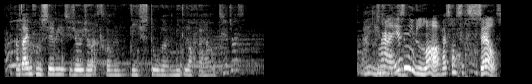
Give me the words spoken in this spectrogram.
Aan het einde van de serie is hij sowieso echt gewoon die stoere, niet laffe held. Ai, ai, Maar hij is niet love, hij is gewoon zichzelf.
